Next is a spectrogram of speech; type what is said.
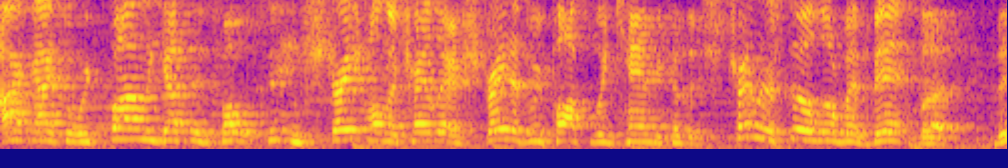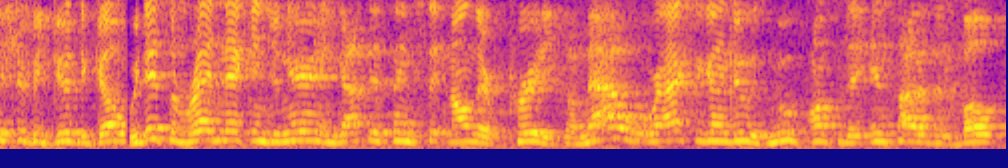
All right, guys, so we finally got this boat sitting straight on the trailer, as straight as we possibly can because the trailer is still a little bit bent, but this should be good to go. We did some redneck engineering and got this thing sitting on there pretty. So now what we're actually gonna do is move onto the inside of this boat.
